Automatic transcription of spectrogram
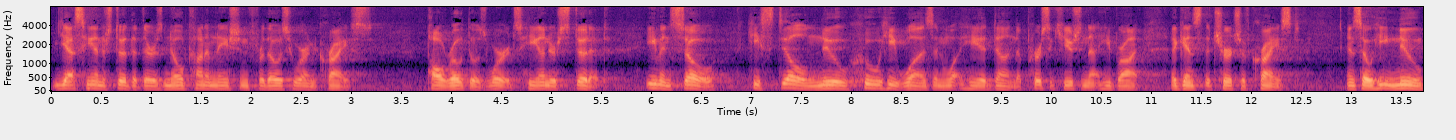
Yes, he understood that there is no condemnation for those who are in Christ. Paul wrote those words, he understood it. Even so, he still knew who he was and what he had done, the persecution that he brought against the church of Christ. And so he knew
